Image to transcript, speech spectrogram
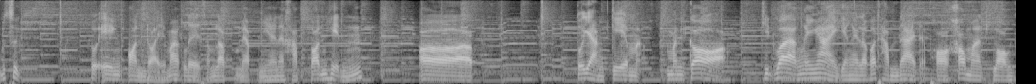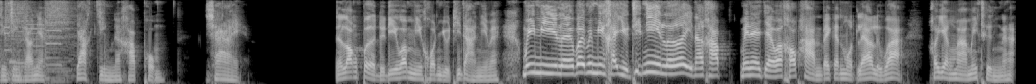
รู้สึกตัวเองอ่อนด้อยมากเลยสำหรับแมปนี้นะครับ ตอนเห็นตัวอย่างเกมอะมันก็คิดว่าง่ายๆ ยังไงเราก็ทำได้ แต่พอเข้ามาลองจริง ๆ แล้วเนี่ย ยากจริงนะครับ ผมใช่เดี๋ยวลองเปิดดูดีว่ามีคนอยู่ที่ด่านนี้ไหมไม่มีเลยเว้ยไม่มีใครอยู่ที่นี่เลยนะครับ ไม่แน่ใจว่าเขาผ่านไปกันหมดแล้วหรือว่าเขายังมาไม่ถึงนะฮะ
